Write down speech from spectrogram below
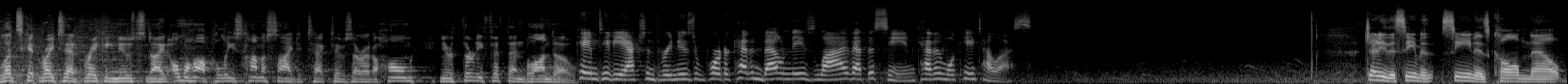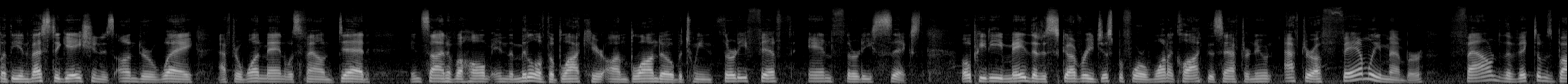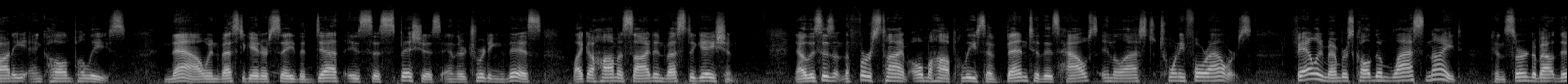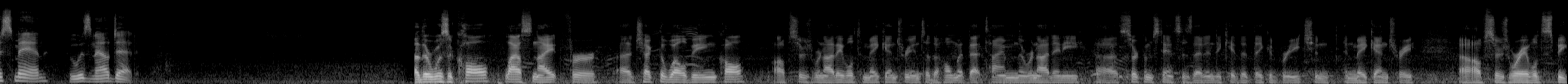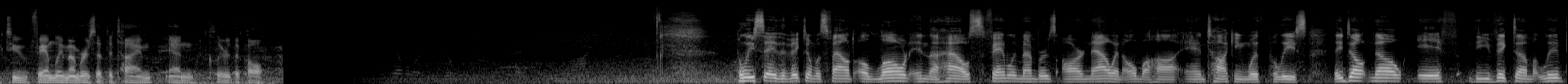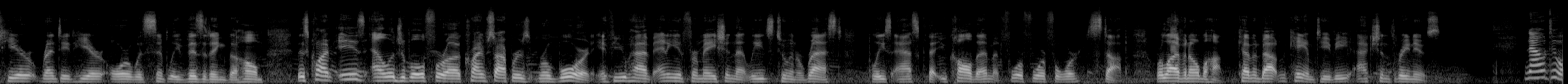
Let's get right to that breaking news tonight. Omaha police homicide detectives are at a home near 35th and Blondo. KMTV Action 3 News reporter Kevin Bowden is live at the scene. Kevin, what can you tell us? Jenny, the scene is calm now, but the investigation is underway after one man was found dead inside of a home in the middle of the block here on Blondo between 35th and 36th. OPD made the discovery just before 1 o'clock this afternoon after a family member found the victim's body and called police. Now, investigators say the death is suspicious and they're treating this like a homicide investigation. Now, this isn't the first time Omaha police have been to this house in the last 24 hours. Family members called them last night, concerned about this man who is now dead. Uh, there was a call last night for a check the well-being call Officers were not able to make entry into the home at that time. There were not any uh, circumstances that indicate that they could breach and, and make entry. Uh, officers were able to speak to family members at the time and cleared the call. Police say the victim was found alone in the house. Family members are now in Omaha and talking with police. They don't know if the victim lived here, rented here, or was simply visiting the home. This crime is eligible for a Crime Stoppers reward. If you have any information that leads to an arrest, police ask that you call them at 444 STOP. We're live in Omaha. Kevin Boughton, KMTV, Action 3 News. Now to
